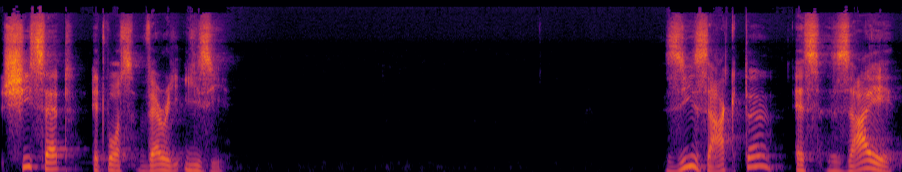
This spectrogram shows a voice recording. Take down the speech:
She said it was very easy. Sie sagte, es sei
